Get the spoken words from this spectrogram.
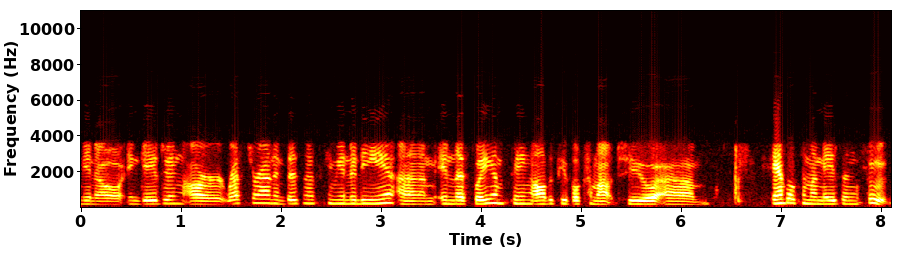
you know, engaging our restaurant and business community um, in this way and seeing all the people come out to um, sample some amazing food.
